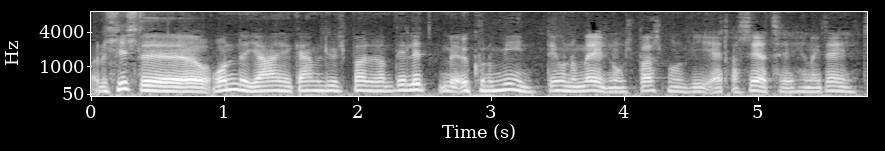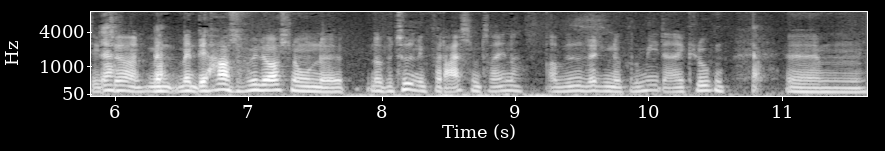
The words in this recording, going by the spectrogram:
Og det sidste øh, runde, jeg gerne vil spørge lidt om, det er lidt med økonomien. Det er jo normalt nogle spørgsmål, vi adresserer til Henrik Dahl, direktøren. Ja, ja. Men, men det har selvfølgelig også nogle, øh, noget betydning for dig som træner, at vide, hvilken økonomi der er i klubben. Ja. Øhm,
